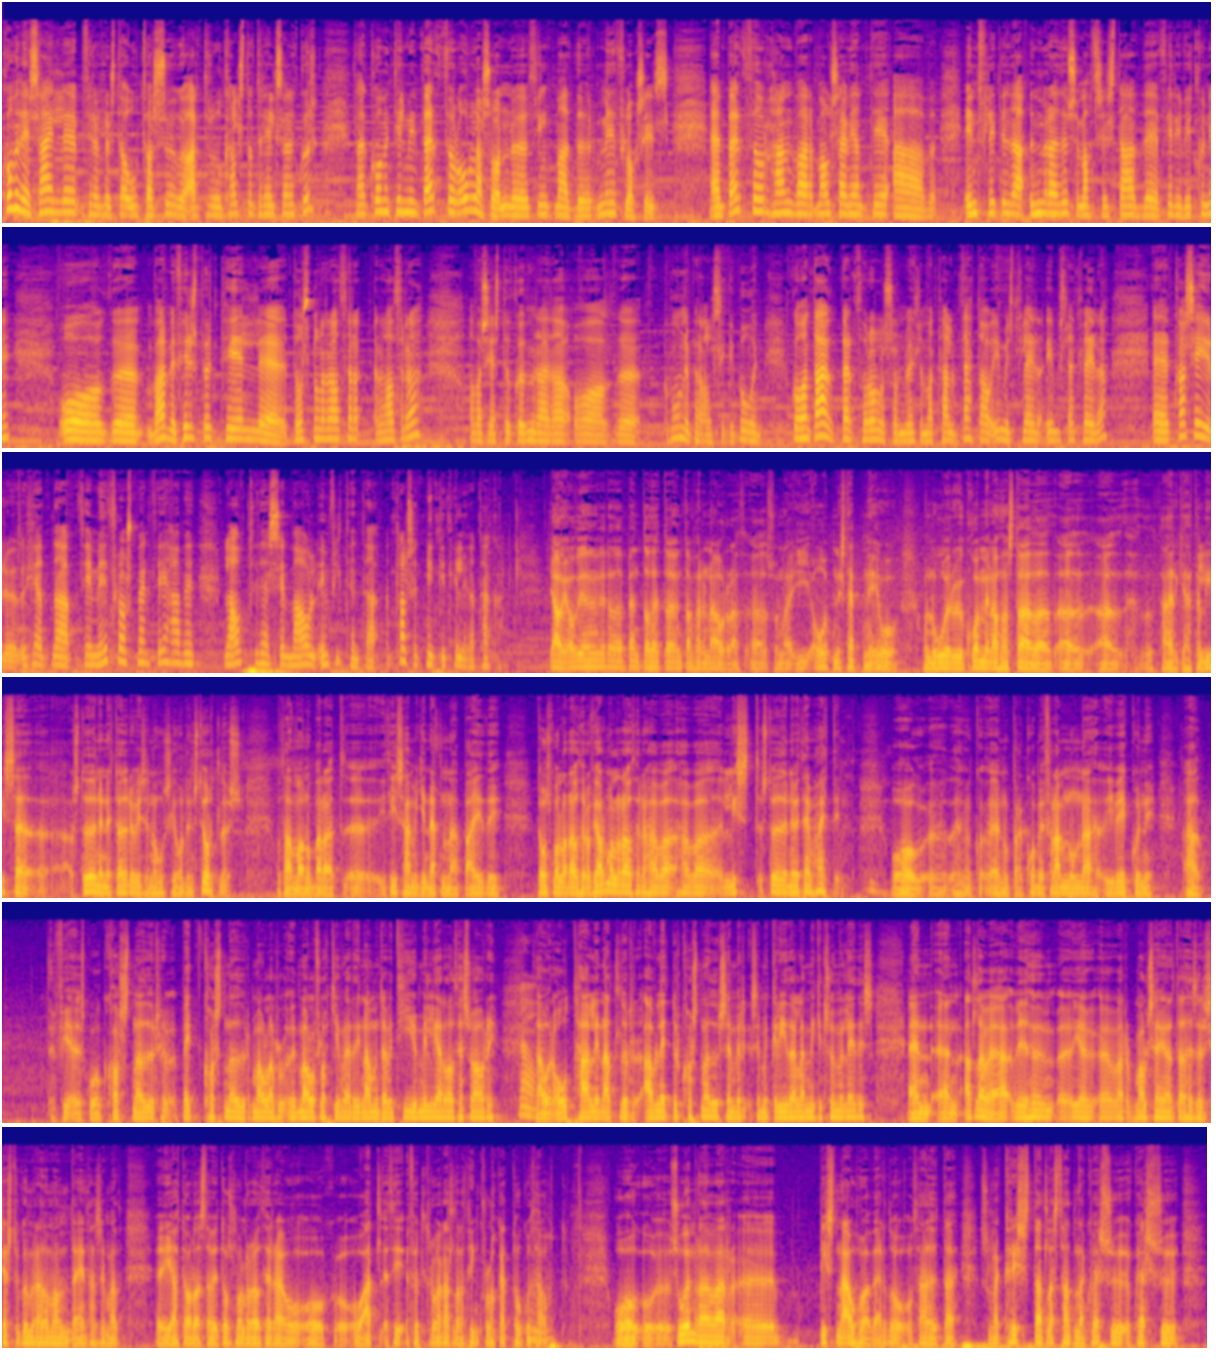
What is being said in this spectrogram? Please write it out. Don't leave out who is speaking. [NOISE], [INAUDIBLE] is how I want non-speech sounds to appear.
Speaker 1: Komið þér sæli fyrir að hlusta út var sögu Artrúðu Kallstóttir heilsar ykkur. Það er komið til mín Bergþór Ólason, þingmaður miðflokksins. En Bergþór hann var málsæfjandi af innflytinda umræðu sem átt sér stað fyrir vikunni og var með fyrirspurt til dósmálaráþara og var sérstök umræða og hún er bara alls ekki búin. Góðan dag Bergþór Ólason, við ætlum að tala um þetta og ýmislegt fleira. Eh, hvað segir þú hérna þið miðflósmenn þið hafið látið þessi mál inflytenda talsveit mikið til ekki að taka
Speaker 2: Já, já, við hefum verið að benda á þetta undanfærin ára að, að svona í óöfni stefni og, og nú eru við komin á það stað að, að, að það er ekki hægt að lýsa stöðunin eitt öðruvís en að hús í hóðin stjórnlaus og það má nú bara uh, í því samingi nefna bæði dómsmálaráður og fjármálaráður hafa, hafa lýst stöðunni við þeim hættin og það uh, er nú bara komið fram núna í vikunni að sko kostnaður, beitt kostnaður mála, málaflokkin verði námynda við 10 miljard á þessu ári Já. þá er ótalinn allur afleitur kostnaður sem er, sem er gríðarlega mikill sömuleiðis en, en allavega við höfum, uh, ég uh, var málsegjandi að þessari sérstökum umræð á mánundaginn þar sem að ég átti orðast af við dómsmálar á þeirra og, og, og all, fulltrúar allara þringflokka tóku mm. þátt og, og svo umræð var uh, bísna áhugaverð og, og það þetta svona kristallast þarna hversu, hversu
